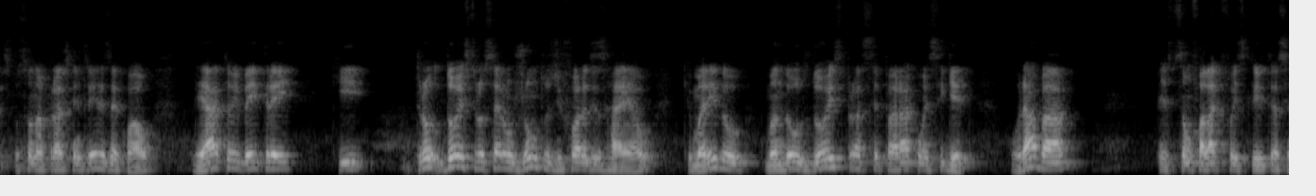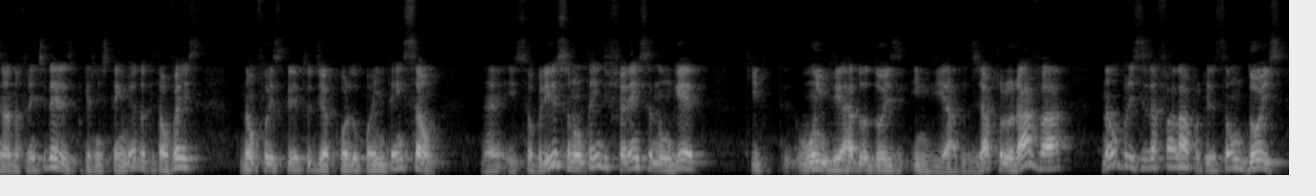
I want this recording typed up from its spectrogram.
discussão na prática entre eles é qual? Deato e Beitrei, que dois trouxeram juntos de fora de Israel, que o marido mandou os dois para separar com esse gueto. O Rabá, eles precisam falar que foi escrito e assinado na frente deles, porque a gente tem medo que talvez não foi escrito de acordo com a intenção. Né? E sobre isso não tem diferença num gueto que um enviado ou dois enviados. Já o Rabá, não precisa falar, porque eles são dois.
